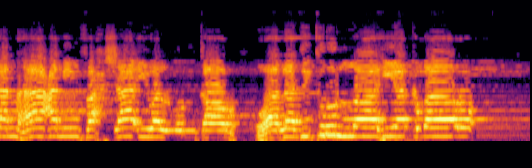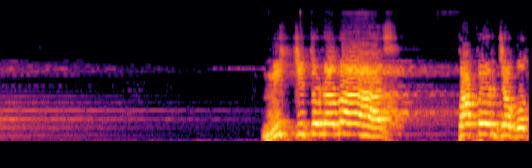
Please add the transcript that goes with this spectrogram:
তানহা নিশ্চিত নামাজ পাপের জগৎ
